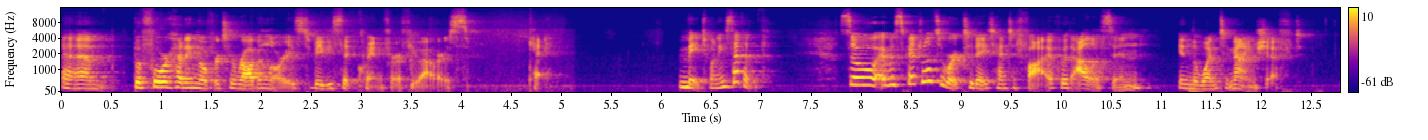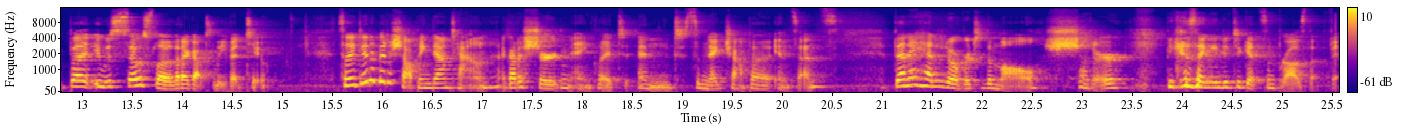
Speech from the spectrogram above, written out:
Um, before heading over to Rob and Laurie's to babysit Quinn for a few hours. Okay. May 27th. So I was scheduled to work today 10 to 5 with Allison in the 1 to 9 shift, but it was so slow that I got to leave at 2. So I did a bit of shopping downtown. I got a shirt and anklet and some Nag Champa incense. Then I headed over to the mall, shudder, because I needed to get some bras that fit.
